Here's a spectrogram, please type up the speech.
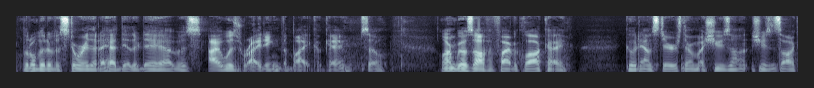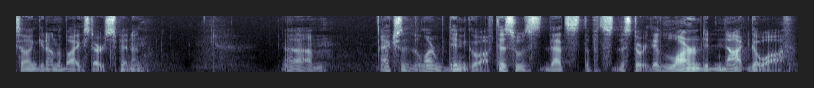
A little bit of a story that I had the other day. I was I was riding the bike. Okay, so alarm goes off at five o'clock. I go downstairs, throw my shoes on, shoes and socks on, get on the bike, start spinning. Um, actually, the alarm didn't go off. This was that's the the story. The alarm did not go off.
